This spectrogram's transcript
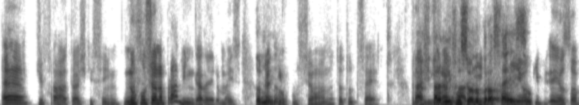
É, de fato, acho que sim. Não funciona pra mim, galera, mas Também pra quem não. funciona, tá tudo certo. Pra Acho mim- Para mim engraçado funciona o processo. E eu, que, eu sou a,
